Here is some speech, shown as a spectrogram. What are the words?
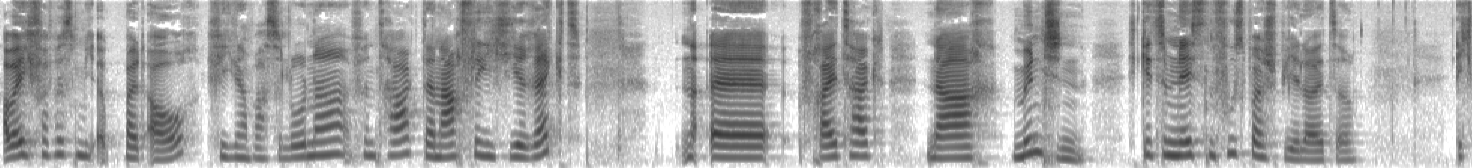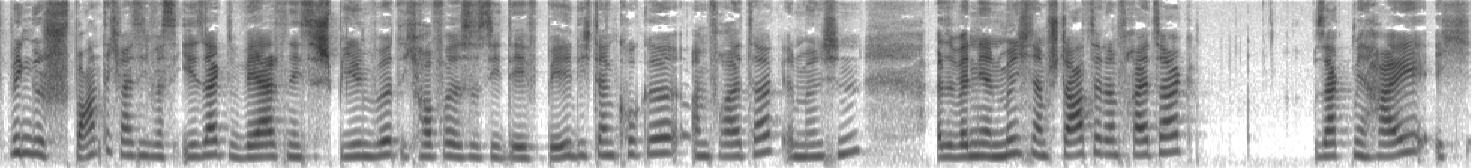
Aber ich verpiss mich bald auch. Ich fliege nach Barcelona für einen Tag. Danach fliege ich direkt äh, Freitag nach München. Ich gehe zum nächsten Fußballspiel, Leute. Ich bin gespannt. Ich weiß nicht, was ihr sagt, wer als nächstes spielen wird. Ich hoffe, es ist die DFB, die ich dann gucke am Freitag in München. Also, wenn ihr in München am Start seid am Freitag, sagt mir Hi. Ich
